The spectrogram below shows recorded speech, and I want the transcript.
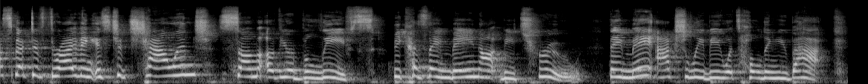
aspect of thriving is to challenge some of your beliefs because they may not be true. They may actually be what's holding you back.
